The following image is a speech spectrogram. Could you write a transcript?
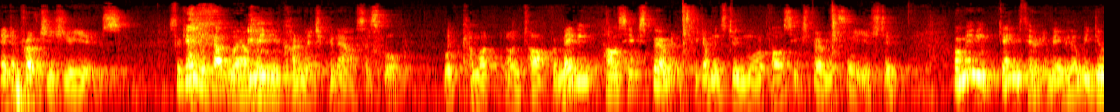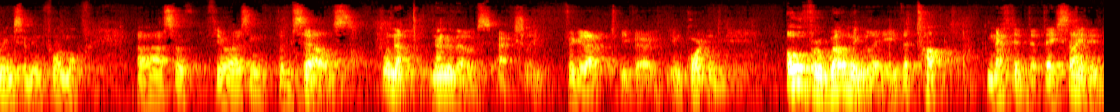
and approaches you use? So again, we thought, well, maybe econometric analysis will will come up on top. Or maybe policy experiments. The government's doing more policy experiments than it used to. Or maybe game theory. Maybe they'll be doing some informal uh, sort of theorizing themselves. Well, no, none of those actually figured out to be very important. Overwhelmingly, the top method that they cited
